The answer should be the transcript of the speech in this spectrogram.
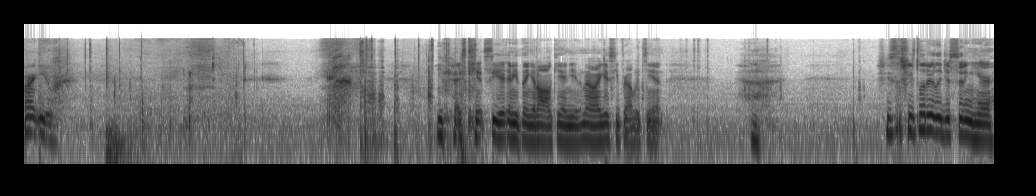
Aren't you? You guys can't see anything at all, can you? No, I guess you probably can't. She's she's literally just sitting here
